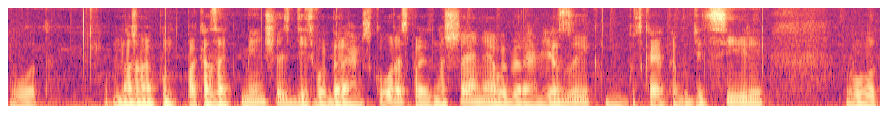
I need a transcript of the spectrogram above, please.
Вот. Нажимаем пункт показать меньше. Здесь выбираем скорость, произношение, выбираем язык. Пускай это будет Siri. Вот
